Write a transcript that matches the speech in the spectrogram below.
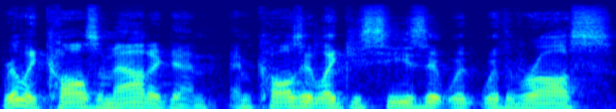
really calls him out again and calls it like he sees it with, with Ross.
